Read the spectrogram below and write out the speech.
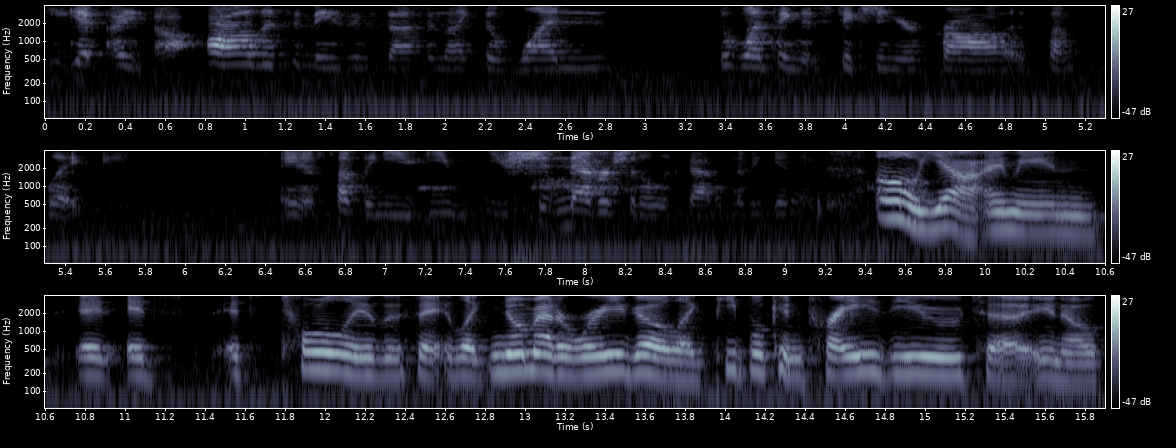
you get uh, all this amazing stuff and like the one the one thing that sticks in your craw is some like you know something you you, you should never should have looked at in the beginning. Oh yeah, I mean it, it's it's totally the same. Like no matter where you go, like people can praise you to you know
